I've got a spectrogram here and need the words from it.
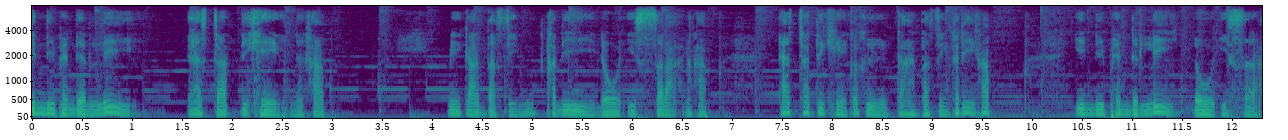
independently adjudicate นะครับ มีการตัดสินคดีโดยอิสระนะครับ adjudicate ก็คือการตัดสินคดีครับ independently โดยอิสระ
